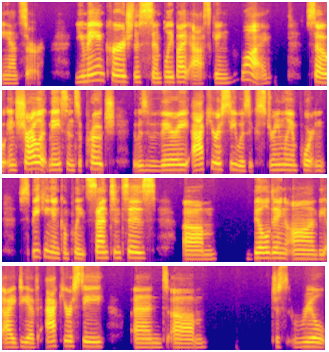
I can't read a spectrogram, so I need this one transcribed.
answer. You may encourage this simply by asking why. So in Charlotte Mason's approach, it was very, accuracy was extremely important. Speaking in complete sentences, um, building on the idea of accuracy and um, just real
